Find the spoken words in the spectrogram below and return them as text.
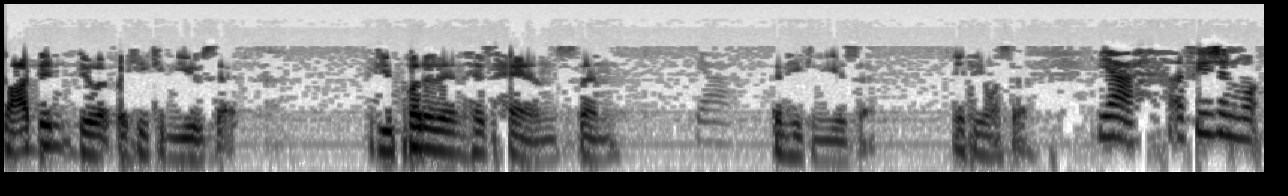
God didn't do it, but He can use it. If you put it in His hands, then Yeah. then He can use it. Anything you want to say? Yeah, Ephesians one-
